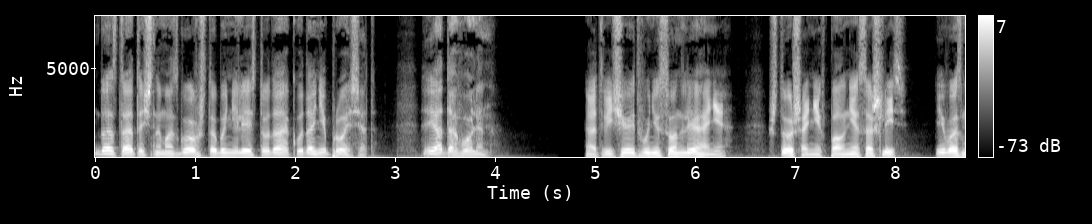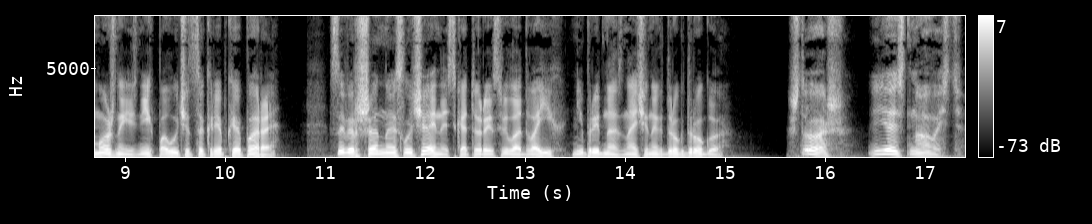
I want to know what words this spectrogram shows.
Достаточно мозгов, чтобы не лезть туда, куда не просят. Я доволен. Отвечает в унисон Лиане. Что ж, они вполне сошлись и, возможно, из них получится крепкая пара. Совершенная случайность, которая свела двоих, не предназначенных друг другу. Что ж, есть новость.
